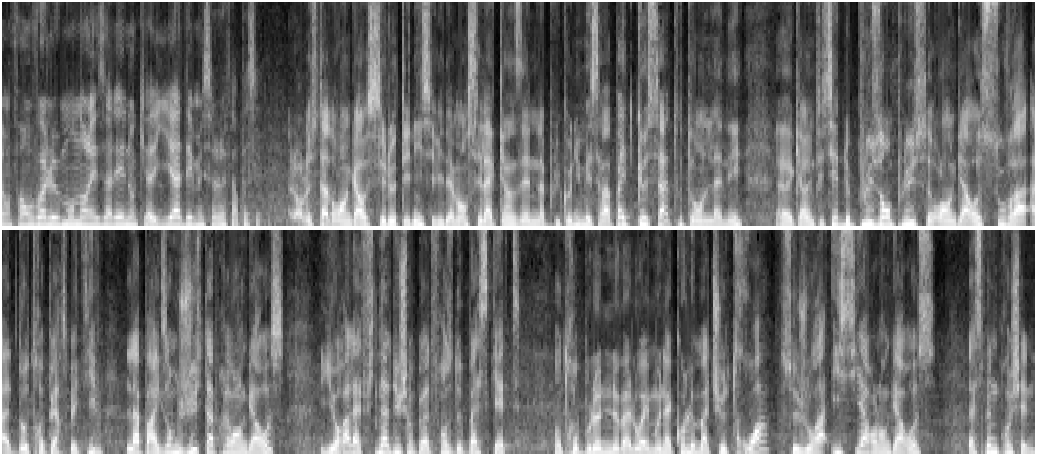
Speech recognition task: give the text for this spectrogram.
Enfin, on voit le monde dans les allées, donc il y, a des messages à faire passer. Alors, le stade Roland Garros, c'est le tennis, évidemment. C'est la quinzaine la plus connue, mais ça va pas être que ça tout au long de l'année. Euh, Karine Fessier, de plus en plus, Roland Garros s'ouvre à, d'autres perspectives. Là, par exemple, juste après Roland Garros, il y aura la finale du championnat de France de basket entre Boulogne-le-Valois et Monaco. Le match 3 se jouera ici à Roland-Garros la semaine prochaine.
